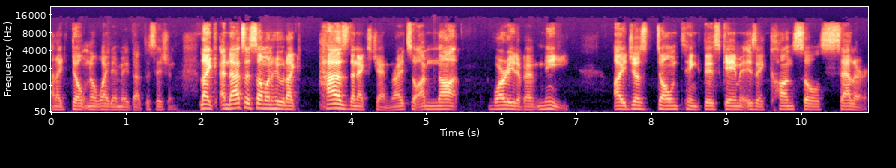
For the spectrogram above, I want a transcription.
and I don't know why they made that decision. Like, and that's as someone who like has the next gen, right? So I'm not worried about me. I just don't think this game is a console seller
